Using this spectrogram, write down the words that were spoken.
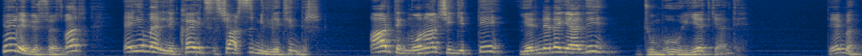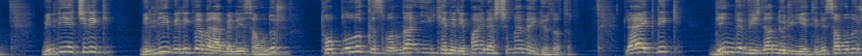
Şöyle bir söz var. Egemenlik kayıtsız şartsız milletindir. Artık monarşi gitti, yerine ne geldi? Cumhuriyet geldi. Değil mi? Milliyetçilik, milli birlik ve beraberliği savunur. Topluluk kısmında ilkeleri paylaşım hemen göz atın. Laiklik, din ve vicdan hürriyetini savunur.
